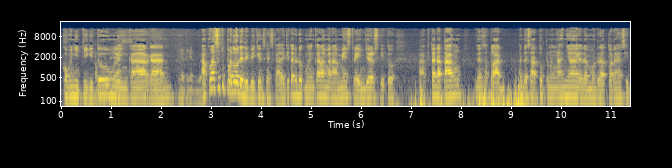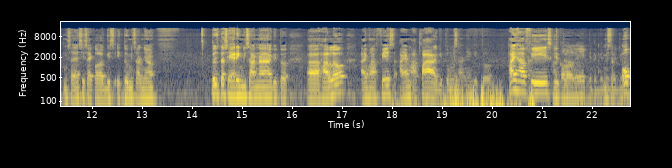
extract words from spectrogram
community gitu Community, melingkar kan? Inget-inget gue. Aku rasa itu perlu deh dibikin sekali sekali kita duduk melingkar rame-rame strangers gitu. Nah, kita datang dan satu ad- ada satu penengahnya ada moderatornya si misalnya si psikologis itu misalnya. Terus kita sharing di sana gitu. Eh, halo I'm Hafiz I am apa? gitu misalnya gitu Hai Hafiz gitu. alkoholik gitu-gitu Misal- jujur. oh,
